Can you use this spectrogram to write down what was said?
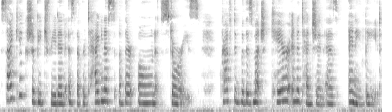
sidekicks should be treated as the protagonists of their own stories, crafted with as much care and attention as any lead.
